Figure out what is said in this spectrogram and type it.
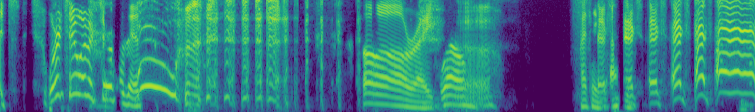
It's, we're too immature for this. All right. Well, Uh, I think X X X X X. ah!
